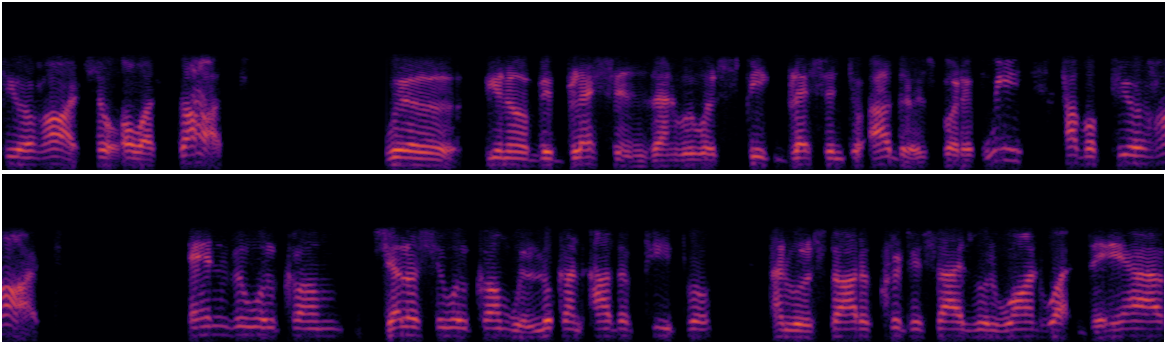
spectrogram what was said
pure heart. So our thoughts will, you know, be blessings and we will speak blessing to others. But if we have a pure heart, envy will come, jealousy will come, we'll look on other people and we'll start to criticize, we'll want what they have.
